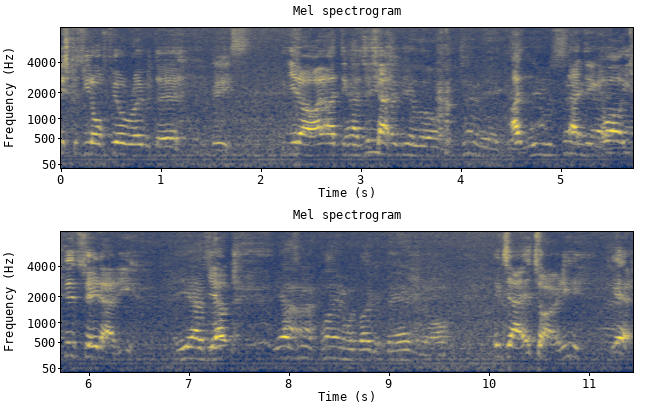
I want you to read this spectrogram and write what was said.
Just because you don't feel right with the, the bass. you know, I, I think Yeah, I just he might be a little intimidated. 'cause I, he was saying I think. that Well, he did say that. He he hasn't, Yep. he hasn't been playing with like a band and all. exactly. It's alright. He, yeah,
